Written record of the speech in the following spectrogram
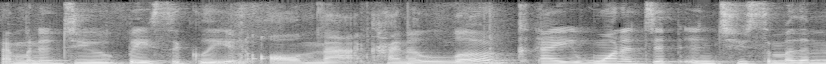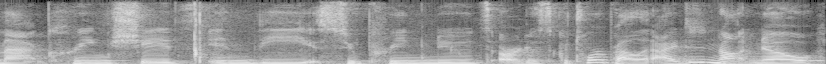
I'm gonna do basically an all matte kind of look. I wanna dip into some of the matte cream shades in the Supreme Nudes Artist Couture palette. I did not know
